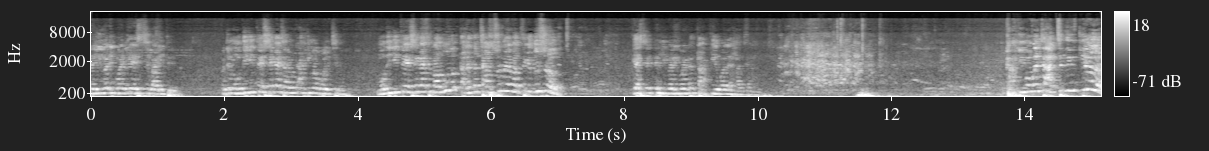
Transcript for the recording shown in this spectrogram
ডেলিভারি পয়েন্টে এসছে বাড়িতে। বলছে মোদিজি তো এসে গেছে কাকিমা বলছিল মোদিজি তো এসে গেছে, বাবু, তাহলে তো চারশো থেকে দুশো। গ্যাসের ডেলিভারি বয়টা তাকিয়ে বলে, হাজার কাকিমা বলছে আজকে দিন কি হলো?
